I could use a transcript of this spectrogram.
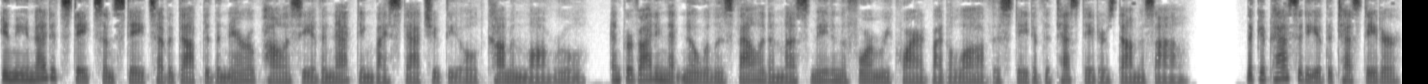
In the United States, some states have adopted the narrow policy of enacting by statute the old common law rule, and providing that no will is valid unless made in the form required by the law of the state of the testator's domicile. The capacity of the testator,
